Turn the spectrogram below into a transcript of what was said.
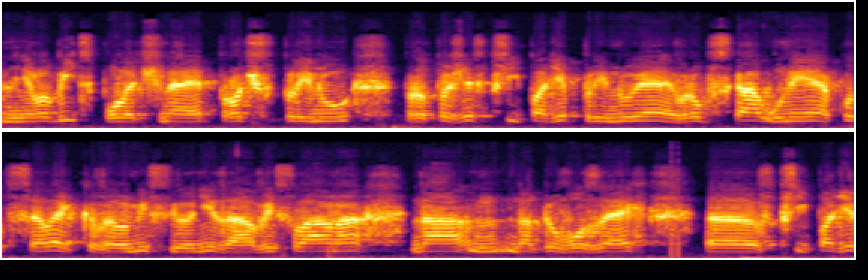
mělo být společné. Proč v plynu? Protože v případě plynu je Evropská unie jako celek velmi silně závislá na, na, na dovozech. E, v případě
